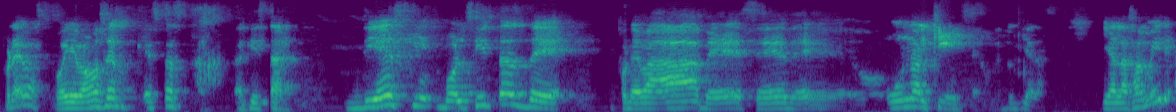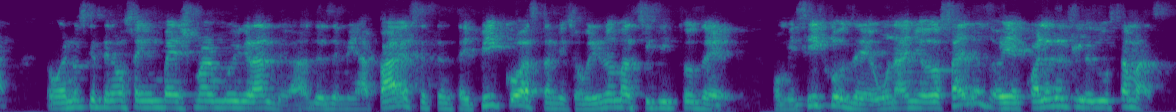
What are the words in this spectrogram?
pruebas. Oye, vamos a hacer estas, aquí están, 10 bolsitas de prueba A, B, C, D, 1 al 15, lo que tú quieras. Y a la familia. Lo bueno es que tenemos ahí un benchmark muy grande, ¿verdad? Desde mi papá de 70 y pico hasta mis sobrinos más chiquitos de, o mis hijos de un año, dos años. Oye, ¿cuál es el que les gusta más?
